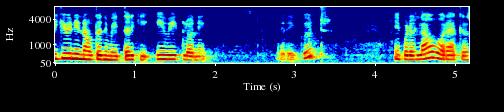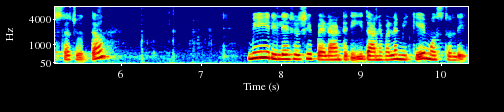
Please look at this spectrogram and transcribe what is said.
reunion అవుతుంది మీ ఇద్దరికి ఈ వీక్లోనే వెరీ గుడ్ ఇప్పుడు లవ్ ఒరాకర్స్లో చూద్దాం. మీ రిలేషన్షిప్ ఎలాంటిది? దానివల్ల మీకేం వస్తుంది?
